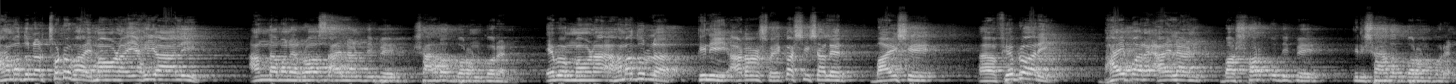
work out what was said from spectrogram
আহমদুল্লাহর ছোট ভাই মাওনা ইয়াহিয়া আলী আন্দামানের রস আইল্যান্ড দ্বীপে শাহাদত বরণ করেন এবং মাওনা আহমদুল্লাহ তিনি আঠারোশো একাশি সালের বাইশে ফেব্রুয়ারি ভাইপার আইল্যান্ড বা সর্পদ্বীপে তিনি শাহাদত বরণ করেন।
